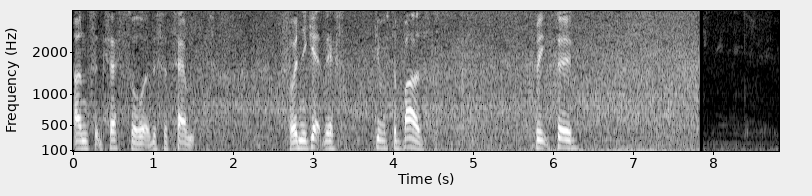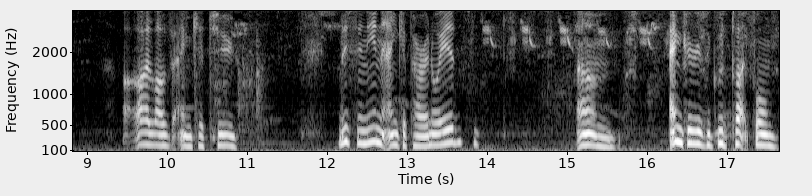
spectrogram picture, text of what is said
Unsuccessful at this attempt. When you get this, give us a buzz. Speak soon. I love Anchor too. listen in, Anchor Paranoid. Um, Anchor is a good platform.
